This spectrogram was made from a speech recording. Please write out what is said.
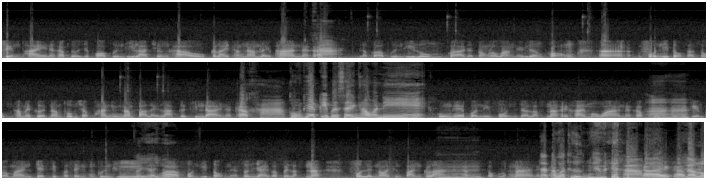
เสี่ยงภัยนะครับ โดยเฉพาะพื้นที่ลาดเชิงเขาใกล้ทางน้ำไหลผ่านนะครับแล้วก็พื้นที่ลุ่มก็อาจจะต้องระวังในเรื่องของอาฝนที่ตกสะสมทำให้เกิดน้ำท่วมฉับพลันน้ำป่าไหลหลากเกิดขึ้นได้นะครับค่ะ กรุงเทพกี่เปอร์เซ็นต์คะวันนี้ กรุงเทพวันนี้ฝนจะลักษณะคล้ายๆเมื่อวานนะครับฝนอยู่อ่าฮะในเกณฑ์ประมาณ 70%ของพื้นที่ก็เยอะแต่อยู่ว่าฝนที่ตกเนี่ยส่วนใหญ่ก็เป็นลักษณะฝนเล็กน้อยถึงปานกลางนะครับอืมที่ตกลงมานะคแต่รับทั่วถึงใช่ไหมครับใช่ครับ แล้วล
